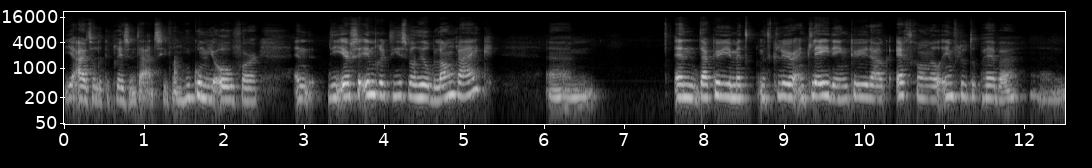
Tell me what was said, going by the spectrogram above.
je uiterlijke presentatie. Van hoe kom je over? En die eerste indruk die is wel heel belangrijk. Ehm, en daar kun je met, met kleur en kleding kun je daar ook echt gewoon wel invloed op hebben. Ehm,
